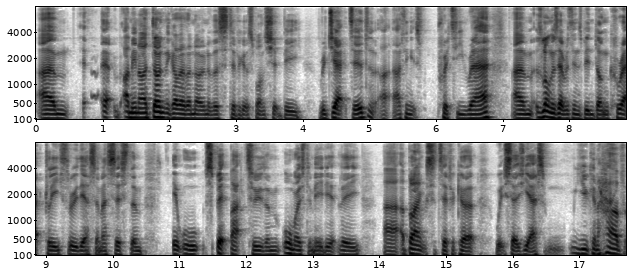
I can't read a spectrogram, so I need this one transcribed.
Um, I mean, I don't think I've ever known of a certificate of sponsorship be rejected. I, I think it's pretty rare. Um, as long as everything's been done correctly through the SMS system, it will spit back to them almost immediately uh, a blank certificate which says yes, you can have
